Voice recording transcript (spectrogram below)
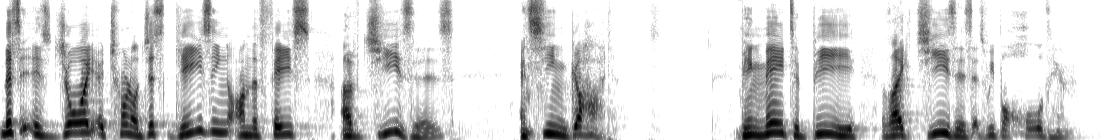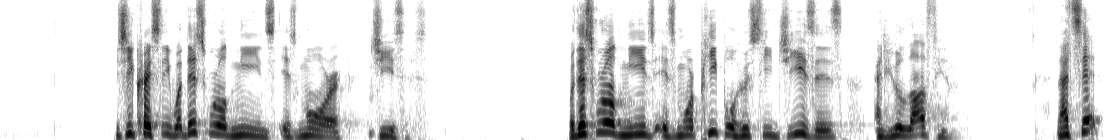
This is joy eternal, just gazing on the face of Jesus and seeing God, being made to be like Jesus as we behold him. You see, Christ City, what this world needs is more Jesus. What this world needs is more people who see Jesus and who love him. That's it.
